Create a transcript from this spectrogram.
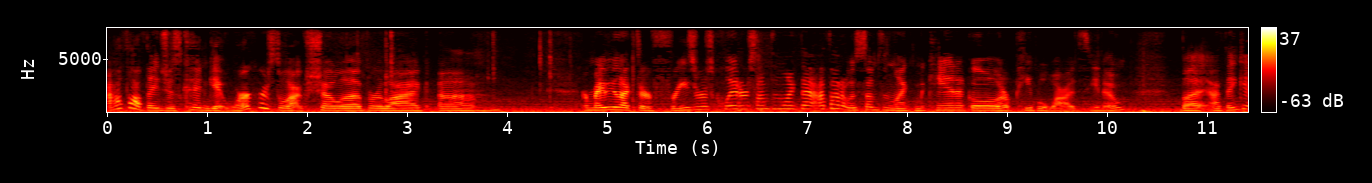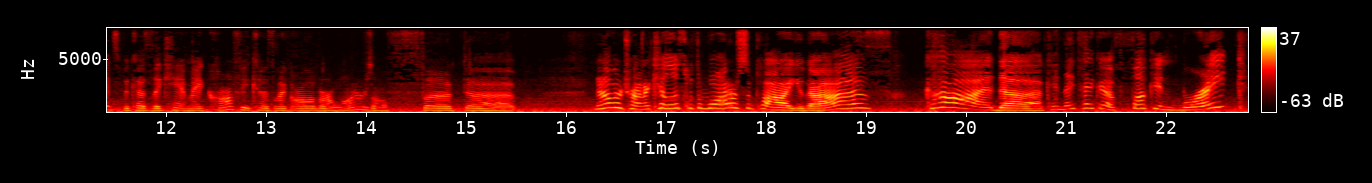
I thought they just couldn't get workers to like show up or like, um, or maybe like their freezers quit or something like that. I thought it was something like mechanical or people wise, you know? But I think it's because they can't make coffee because like all of our water's all fucked up. Now they're trying to kill us with the water supply, you guys. God, uh, can they take a fucking break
